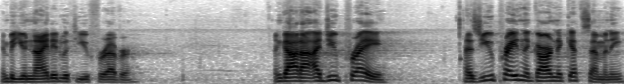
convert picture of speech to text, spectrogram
and be united with you forever. And God, I, I do pray, as you prayed in the Garden of Gethsemane,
